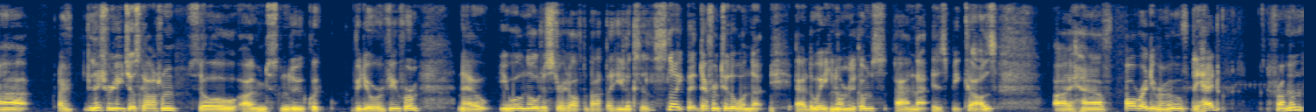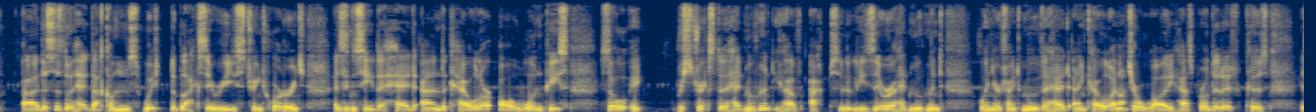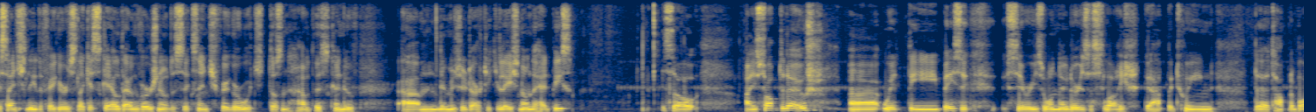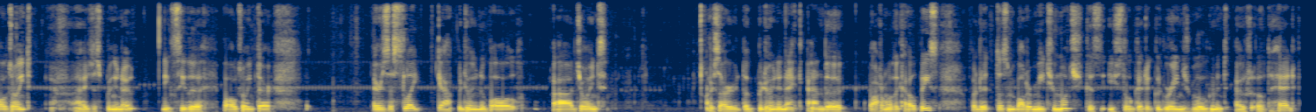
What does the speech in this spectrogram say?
uh, I've literally just got him, so I'm just going to do a quick video review for him. Now, you will notice straight off the bat that he looks a slight bit different to the one that, uh, the way he normally comes, and that is because I have already removed the head from him. Uh, this is the head that comes with the Black Series 3 quarter inch. As you can see, the head and the cowl are all one piece, so it restricts the head movement. You have absolutely zero head movement when you're trying to move the head and cowl. I'm not sure why Hasbro did it because essentially the figure is like a scaled down version of the 6 inch figure which doesn't have this kind of um, limited articulation on the headpiece. So I swapped it out uh, with the basic series one. Now there is a slight gap between the top of the ball joint. I just bring it out. You can see the ball joint there there's a slight gap between the ball uh, joint, or sorry, the, between the neck and the bottom of the cowl piece, but it doesn't bother me too much because you still get a good range of movement out of the head.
